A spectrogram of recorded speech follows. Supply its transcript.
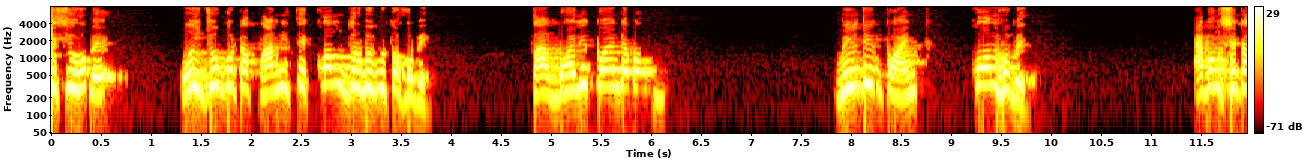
বেশি হবে, ওই যৌগটা পানিতে কম দ্রবীভূত হবে। তার বয়লিং পয়েন্ট এবং মিল্টিং পয়েন্ট কম হবে এবং সেটা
